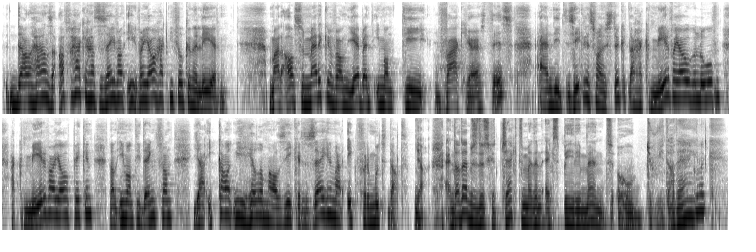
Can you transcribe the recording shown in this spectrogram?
dan gaan ze afhaken, gaan ze zeggen van, van jou ga ik niet veel kunnen leren. Maar als ze merken van, jij bent iemand die vaak juist is, en die zeker is van een stuk, dan ga ik meer van jou geloven, ga ik meer van jou pikken, dan iemand die denkt van, ja, ik kan het niet helemaal zeker zeggen, maar ik vermoed dat. Ja, en dat hebben ze dus gecheckt met een experiment. Hoe doe je dat eigenlijk?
